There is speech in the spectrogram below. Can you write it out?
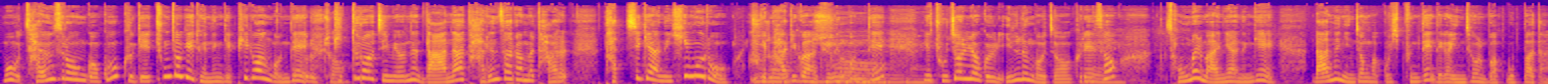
뭐 자연스러운 거고 그게 충족이 되는 게 필요한 건데 그렇죠. 비뚤어지면은 나나 다른 사람을 다, 다치게 하는 힘으로 이게 그렇죠. 발휘가 되는 건데 네. 이게 조절력을 잃는 거죠. 그래서 네. 정말 많이 하는 게 나는 인정받고 싶은데 내가 인정을 못 받아.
